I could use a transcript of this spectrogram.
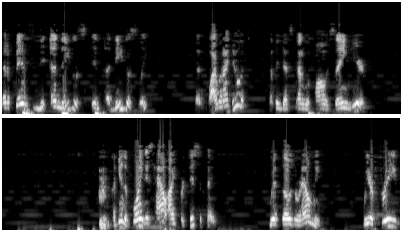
that offends needless, needlessly, then why would I do it? I think that's kind of what Paul is saying here. Again, the point is how I participate with those around me. We are free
